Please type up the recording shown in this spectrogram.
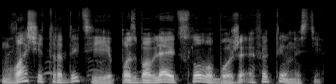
ваші традиції позбавляють Слово Боже ефективності.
